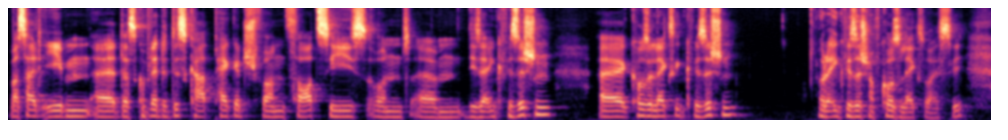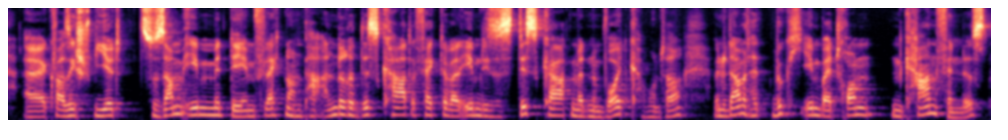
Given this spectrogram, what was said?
was halt eben äh, das komplette Discard-Package von Thoughtseize und ähm, dieser Inquisition, äh, Kozilek's Inquisition oder Inquisition of Kozilek, so heißt sie, äh, quasi spielt, zusammen eben mit dem vielleicht noch ein paar andere Discard-Effekte, weil eben dieses Discarden mit einem Void-Counter, wenn du damit halt wirklich eben bei Tron einen Kahn findest,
